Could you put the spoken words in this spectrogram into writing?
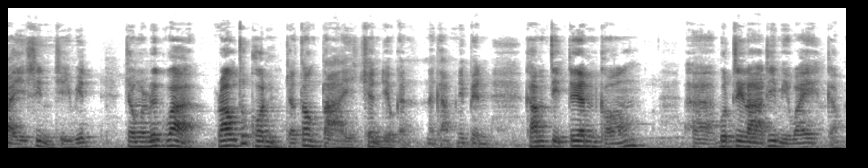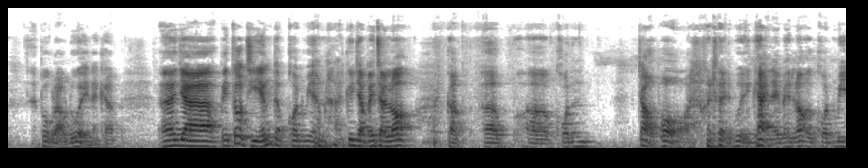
ใดสิ้นชีวิต จงระลึกว่าเราทุกคนจะต้องตายเช่นเดียวกันนะครับ นี่เป็นคำติดเตือนของอบุตรศิลาที่มีไว้กับพวกเราด้วยนะครับเอ่ออย่าไปโต้เถียงกับคนมีอำนาจคืออย่าไปทะเลาะ กับคนเจ้าพ่อเลยพูดง่ายๆเลยไปทะเลาะกับคนมี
